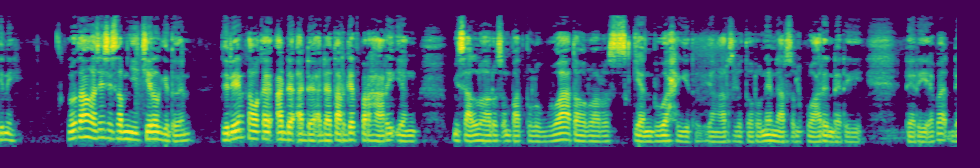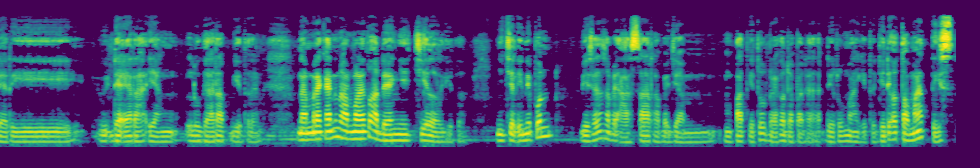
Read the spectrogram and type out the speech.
ini lu tau gak sih sistem nyicil gitu kan? Jadi kan kalau kayak ada ada ada target per hari yang misal lu harus 40 buah atau lu harus sekian buah gitu yang harus lu turunin harus lu keluarin dari dari apa dari daerah yang lu garap gitu kan. Nah mereka ini normalnya tuh ada yang nyicil gitu. Nyicil ini pun biasanya sampai asar sampai jam 4 gitu mereka udah pada di rumah gitu. Jadi otomatis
